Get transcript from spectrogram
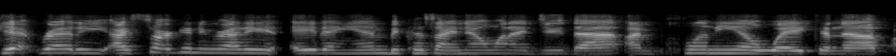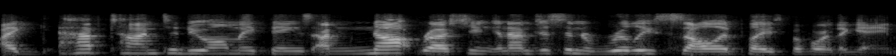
get ready. I start getting ready at 8 a.m. because I know when I do that, I'm plenty awake enough. I have time to do all my things. I'm not rushing and I'm just in a really solid place before the game.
